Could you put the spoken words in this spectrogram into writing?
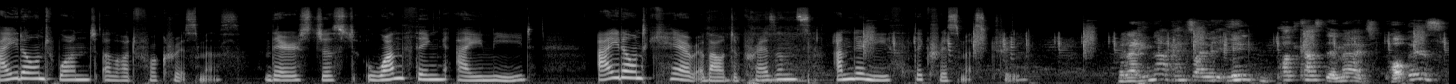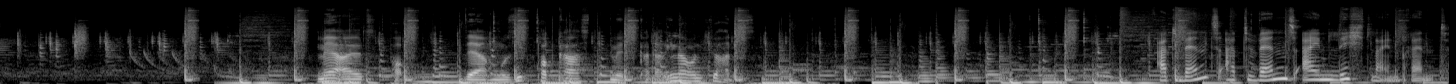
I don't want a lot for Christmas. There's just one thing I need. I don't care about the presents underneath the Christmas tree. Katharina, kennst du eigentlich irgendeinen Podcast, der mehr als Pop ist? Mehr als Pop. Der Musikpodcast mit Katharina und Johannes. Advent, Advent, ein Lichtlein brennt.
